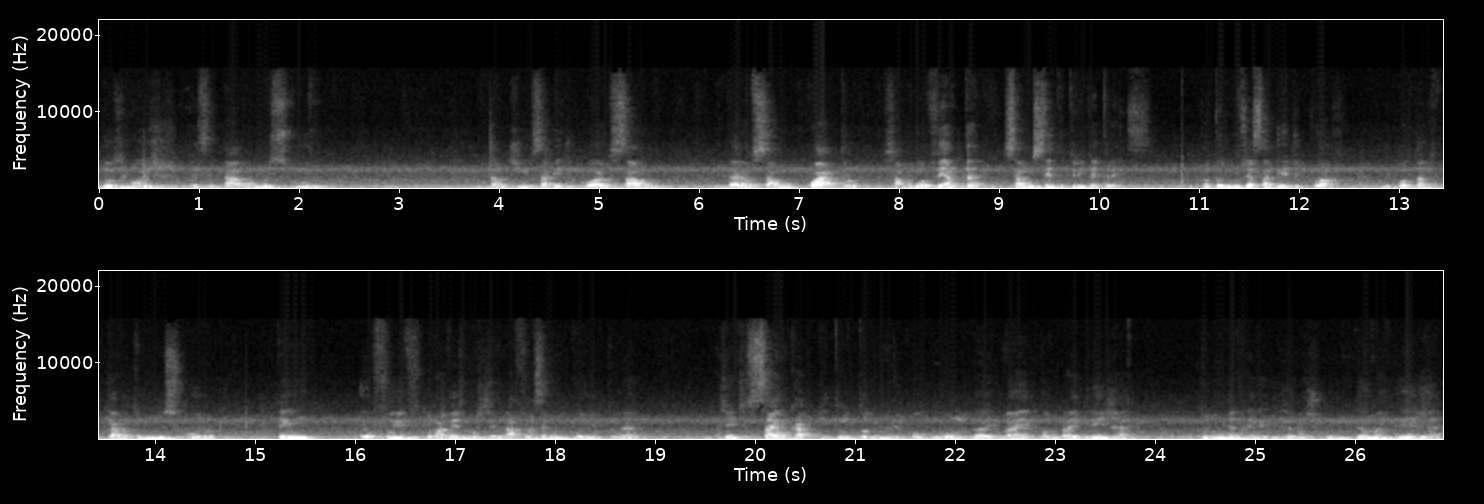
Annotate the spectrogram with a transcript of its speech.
que os monges recitavam no escuro. Então tinha que saber de cor o salmo, então era o salmo 4, salmo 90, salmo 133. Então todo mundo já sabia de cor e portanto ficava tudo no escuro. Tem um, eu fui, uma vez no mosteiro na França, é muito bonito, né? A gente sai do capítulo, todo mundo de coluna e vai todo para a igreja, todo mundo entra na igreja, uma escuridão a igreja,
